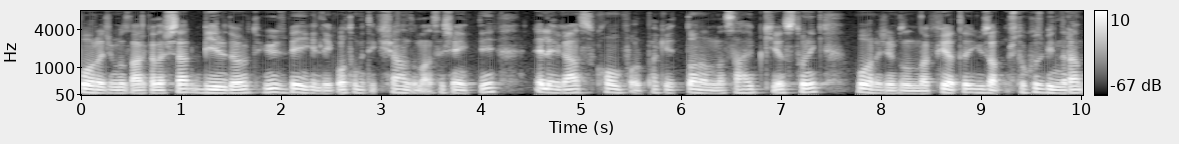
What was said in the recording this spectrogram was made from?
Bu aracımızda arkadaşlar 1.4 100 beygirlik otomatik şanzıman seçenekli Elegance Comfort paket donanımına sahip Kia Stonic. Bu aracımızın da fiyatı 169 bin lira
